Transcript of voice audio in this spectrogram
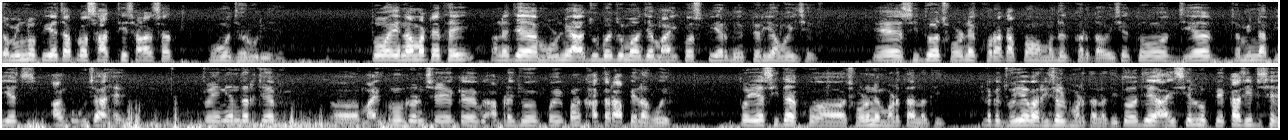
જમીનનો પીએચ આપણો સાતથી સાડા સાત હોવો જરૂરી છે. તો એના માટે થઈ અને જે મૂળની આજુબાજુમાં જે માઇકોસ્પિયર બેક્ટેરિયા હોય છે, એ સીધો છોડને ખોરાક આપવામાં મદદ કરતા હોય છે. તો જે જમીનના પીએચ આંક ઊંચા છે, તો એની અંદર જે માઇક્રોન્યુટ્રન છે કે આપણે જો કોઈ પણ ખાતર આપેલા હોય, તો એ સીધા છોડને મળતા નથી. એટલે કે જોઈએ એવા રિઝલ્ટ મળતા નથી. તો જે આઈસીએલનું પેકાસીડ છે,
